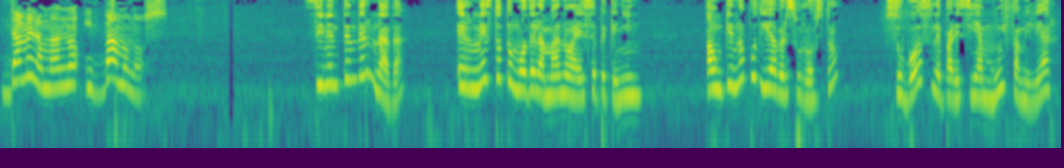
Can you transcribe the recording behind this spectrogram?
Dame la mano y vámonos. Sin entender nada, Ernesto tomó de la mano a ese pequeñín. Aunque no podía ver su rostro, su voz le parecía muy familiar.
